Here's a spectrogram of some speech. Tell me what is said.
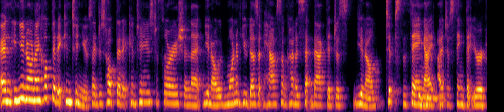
And, and, you know, and I hope that it continues. I just hope that it continues to flourish and that, you know, one of you doesn't have some kind of setback that just, you know, tips the thing. Mhm. I, I just think that you're,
